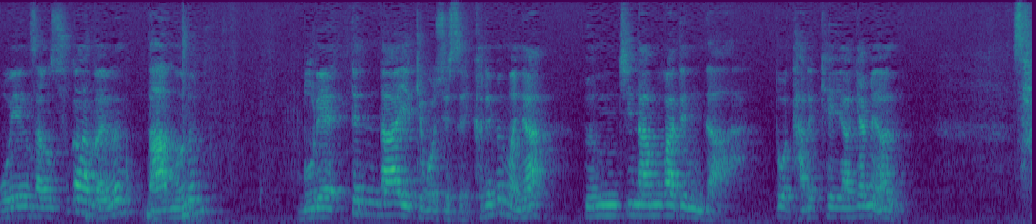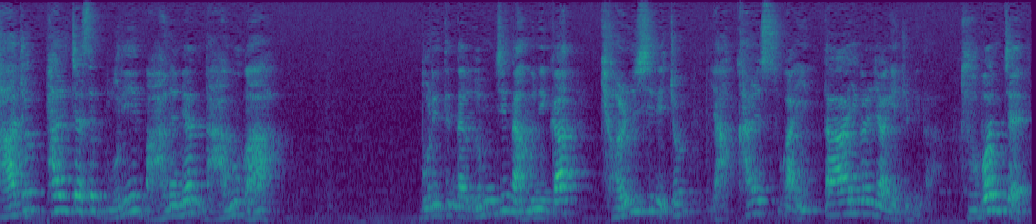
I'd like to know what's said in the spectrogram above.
오행상 수가 많으면 나무는 물에 뜬다 이렇게 볼 수 있어요. 그러면 뭐냐? 음지나무가 된다. 또 다르게 이야기하면 사주팔자에서 물이 많으면 나무가 물이 뜬다 음지나무니까 결실이 좀 약할 수가 있다 이걸 이야기해 줍니다. 두 번째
